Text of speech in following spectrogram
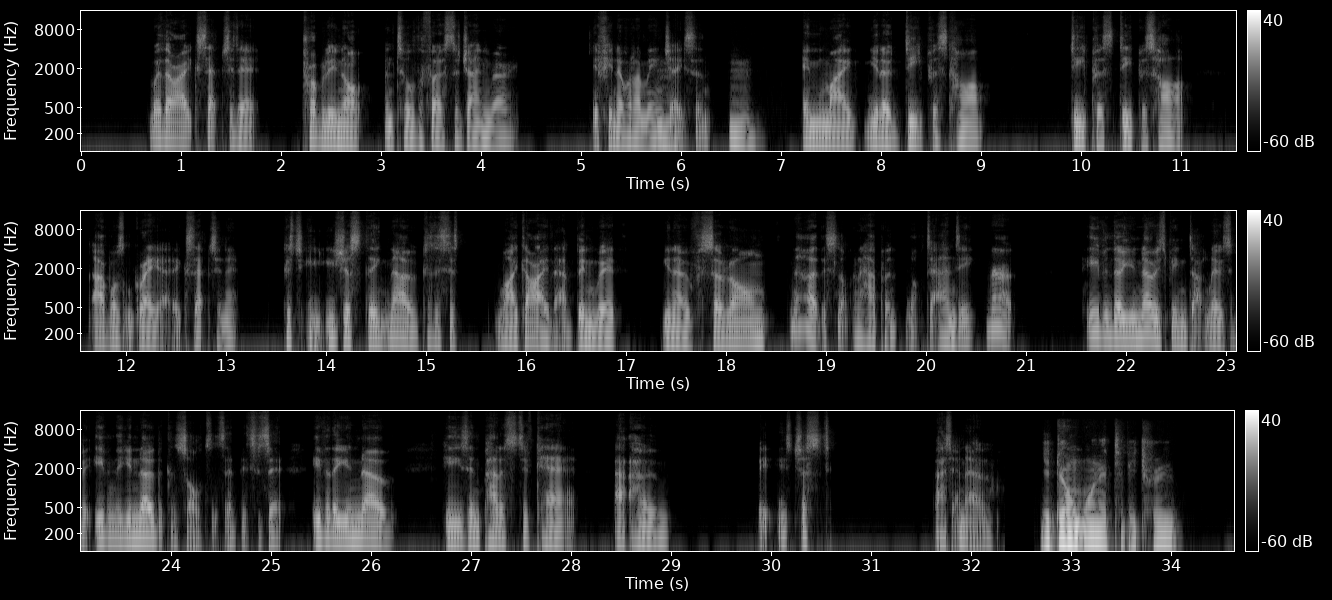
Whether I accepted it, probably not until the 1st of January, if you know what I mean, mm. Jason. Mm. In my, you know, deepest heart, deepest, deepest heart, I wasn't great at accepting it because you, you just think, no, because this is my guy that I've been with, you know, for so long. No, this is not going to happen. Not to Andy. No. Even though you know he's being diagnosed with it, even though you know the consultant said this is it, even though you know he's in palliative care at home. it's just, I don't know. You don't want it to be true.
